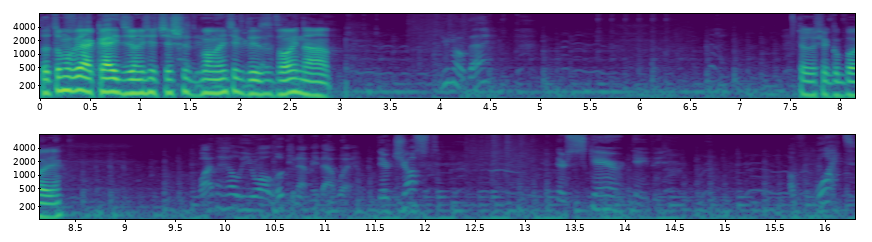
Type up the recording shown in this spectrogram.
To co mówiła Kate, że on się cieszy w momencie, gdy jest wojna, You know that. to że się go boi. Why the hell are you all looking at me that way? They're just. They're scared, David. Of what?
